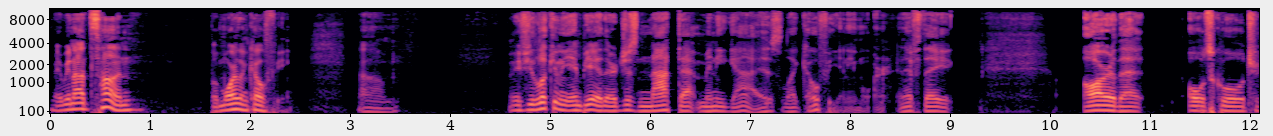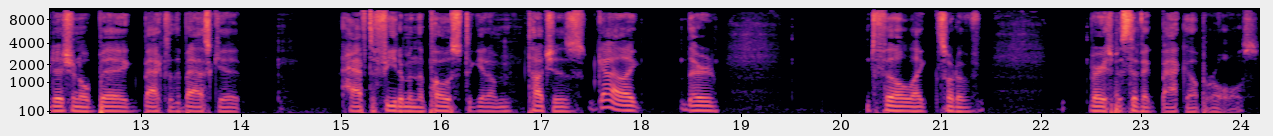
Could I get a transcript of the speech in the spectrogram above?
Maybe not a ton, but more than Kofi. Um, I mean, if you look in the NBA, there are just not that many guys like Kofi anymore. And if they are that old school, traditional, big, back to the basket, have to feed him in the post to get him touches. Guy like they're fill like sort of very specific backup roles.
